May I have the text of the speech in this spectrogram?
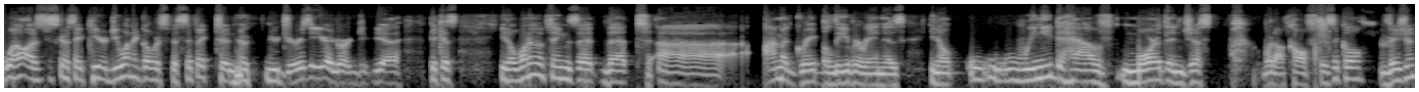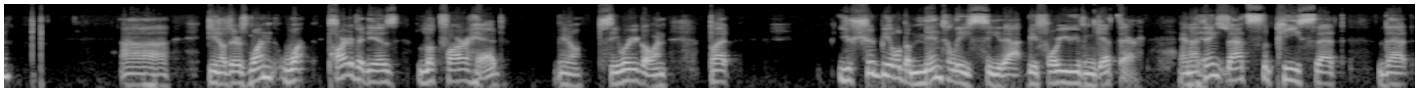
well, I was just going to say, Peter, do you want to go specific to New, New Jersey, or, or yeah, because you know one of the things that that uh, I'm a great believer in is you know we need to have more than just what I'll call physical vision. Uh, you know, there's one one part of it is look far ahead, you know, see where you're going, but you should be able to mentally see that before you even get there. And I yes. think that's the piece that that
